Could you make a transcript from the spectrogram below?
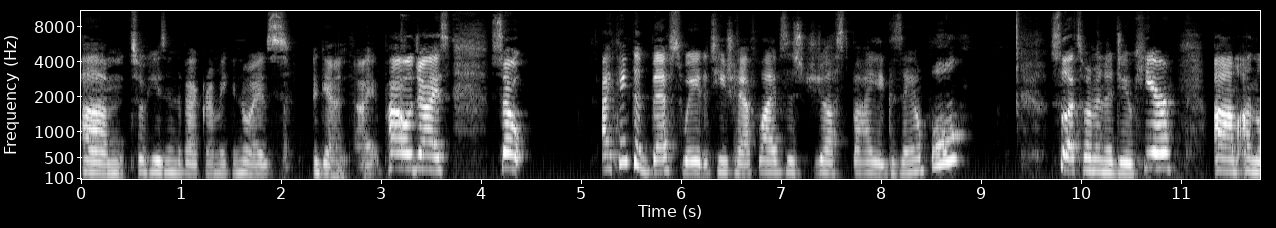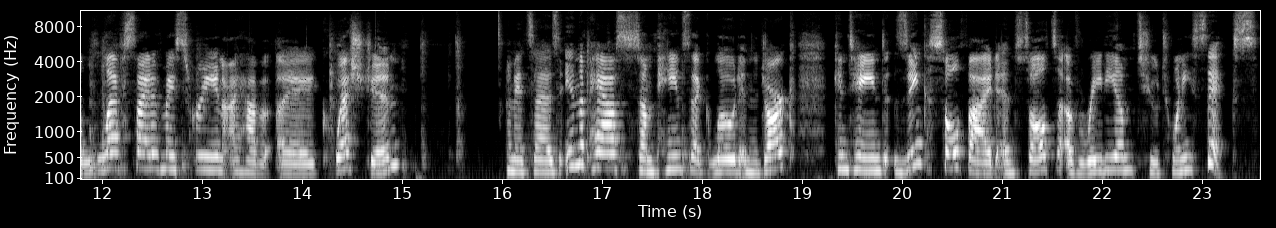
Um, so he's in the background making noise, again, I apologize. So I think the best way to teach half lives is just by example. So that's what I'm going to do here. Um, on the left side of my screen, I have a question. And it says, in the past, some paints that glowed in the dark contained zinc sulfide and salts of radium 226.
